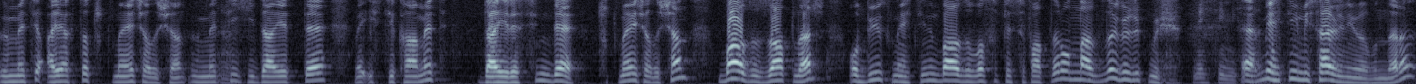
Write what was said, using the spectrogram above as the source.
ümmeti ayakta tutmaya çalışan, ümmeti hidayette ve istikamet dairesinde tutmaya çalışan bazı zatlar, o büyük Mehdi'nin bazı vasıf ve sıfatları onlarda da gözükmüş. Mehdi misal. Evet, Mehdi misal deniyor bunlara.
